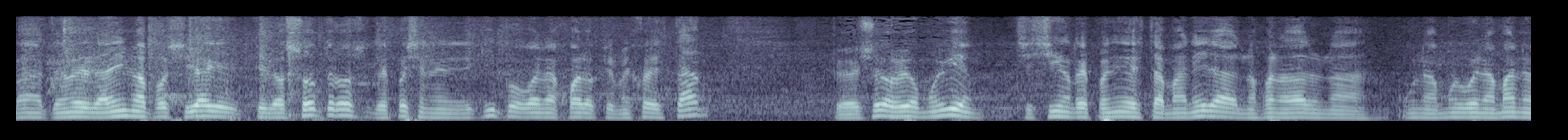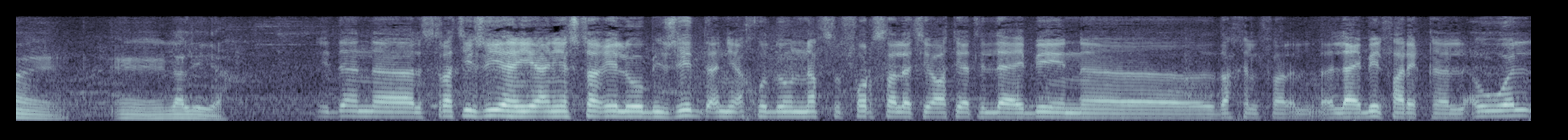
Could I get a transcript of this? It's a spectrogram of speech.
van a tener la misma posibilidad que, los otros. Después en el equipo van a jugar los que mejor están. Pero yo los veo muy bien. Si siguen respondiendo de esta manera, nos van a dar una, una muy buena mano en la liga. إذا الاستراتيجية هي أن يشتغلوا بجد أن يأخذوا نفس الفرصة التي أعطيت للاعبين داخل لاعبي الفريق الأول.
